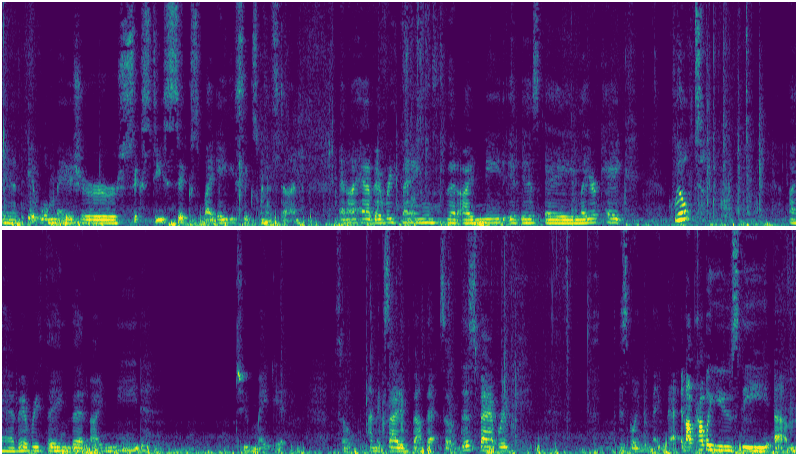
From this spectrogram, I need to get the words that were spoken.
And it will measure 66 by 86 when it's done. And I have everything that I need. It is a layer cake quilt. I have everything that I need to make it. So I'm excited about that. So this fabric is going to make that. And I'll probably use the um,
